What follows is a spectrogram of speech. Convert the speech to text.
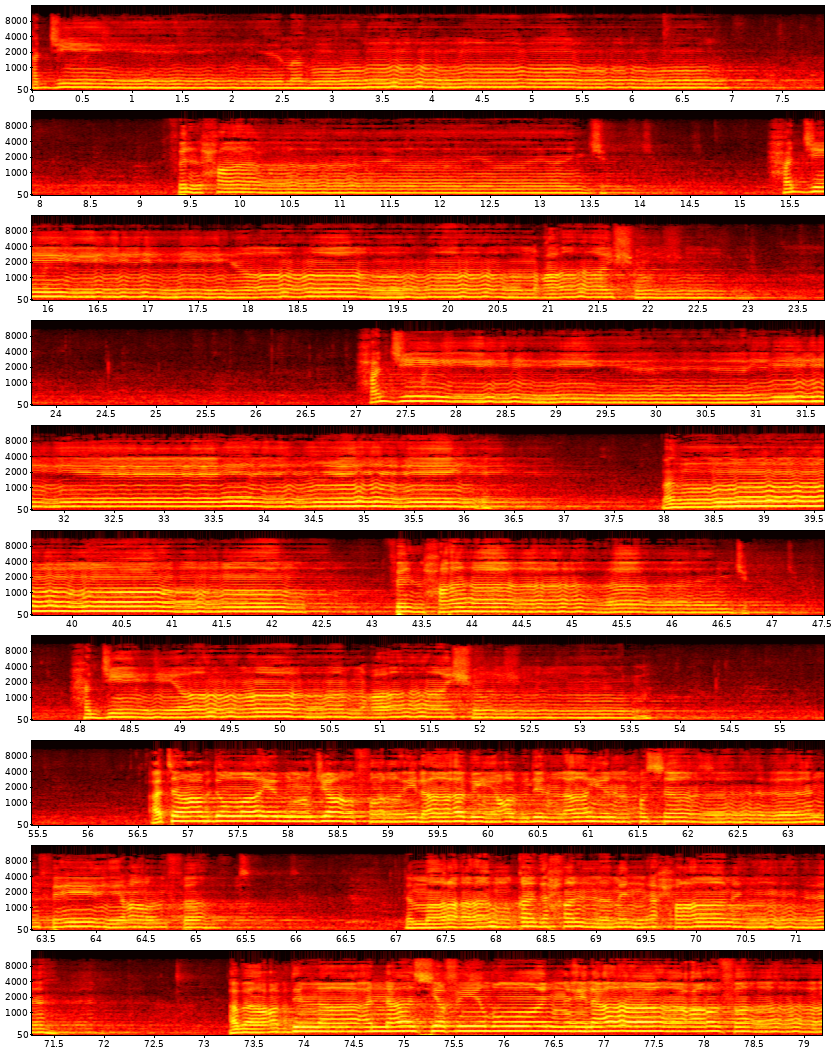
حجي مهوم في الحاج حجي يوم عاشور. حجي هو في الحج حجي يوم عاشور. أتى عبد الله بن جعفر إلى أبي عبد الله الحسين في عرفات لما رآه قد حل من إحرامه. أبا عبد الله الناس يفيضون إلى عرفات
